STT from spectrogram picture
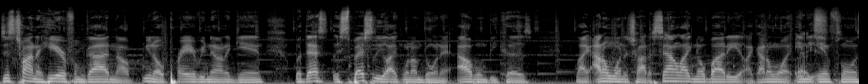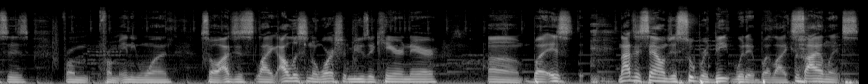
just trying to hear from God, and I'll you know pray every now and again. But that's especially like when I'm doing an album because like I don't want to try to sound like nobody. Like I don't want any influences from from anyone. So I just like I listen to worship music here and there. Um, but it's not to sound just super deep with it, but like silence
